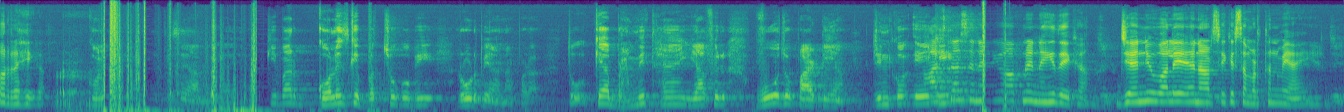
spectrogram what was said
और रहेगा कॉलेज से आप कि बार कॉलेज के बच्चों को भी रोड पे आना पड़ा तो क्या भ्रमित है या फिर वो जो पार्टियाँ जिनको एक आज का सिनेरियो आपने नहीं देखा। जेएनयू वाले एनआरसी के समर्थन में आए हैं।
